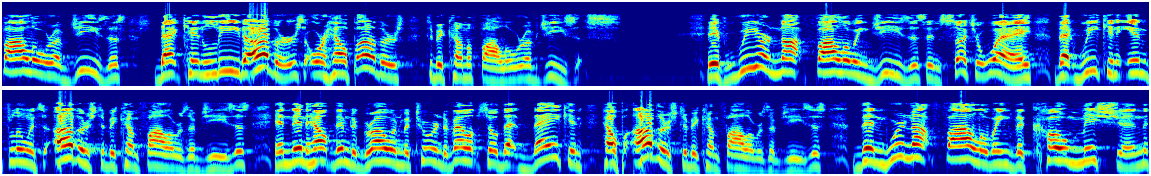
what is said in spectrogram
follower of Jesus that can lead others or help others to become a follower of Jesus. If we are not following Jesus in such a way that we can influence others to become followers of Jesus and then help them to grow and mature and develop so that they can help others to become followers of Jesus, then we're not following the commission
